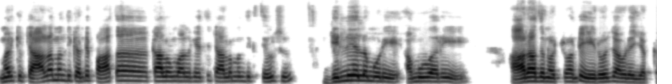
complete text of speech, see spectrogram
మనకి చాలామందికి అంటే పాత కాలం వాళ్ళకైతే చాలామందికి తెలుసు. జిల్లేలమూడి అమ్మవారి ఆరాధనోత్సవం అంటే ఈరోజు ఆవిడ యొక్క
